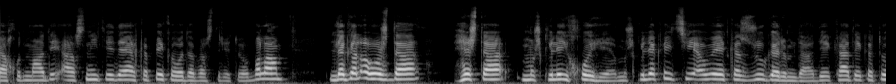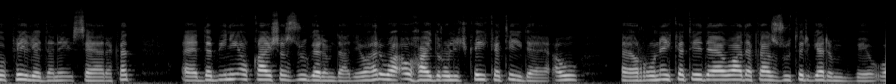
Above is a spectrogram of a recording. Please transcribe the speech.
یاخود مادەی ئاسنی تێدایە کە پێکەوە دەبەسترێتەوە بەڵام لەگەڵ ئەوەشدا هێشتا مشکلەی خۆی هەیە مشکلەکەی چی ئەوەیە کە زوو گەرم دادێ کاتێک کە تۆ پێی لێ دەنێی سیارەکەت دەبینی ئەو قایشە زوو گەرم دادێ و هەروە ئەو هایدرۆلیکەی کە تێدایە ئەو ڕوونەی کە تێدایە وا دەکات زووتر گەرم بێ و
